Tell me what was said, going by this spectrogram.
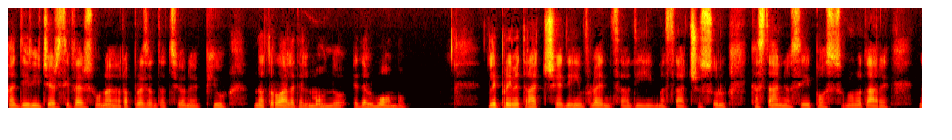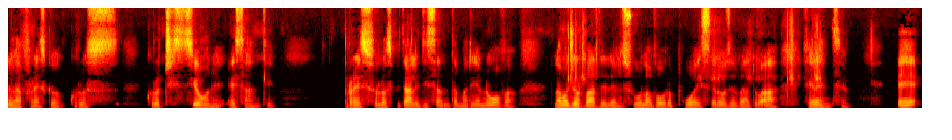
a dirigersi verso una rappresentazione più naturale del mondo e dell'uomo. Le prime tracce di influenza di Masaccio sul castagno si possono notare nell'affresco Crocizione e Santi presso l'ospedale di Santa Maria Nuova. La maggior parte del suo lavoro può essere osservato a Firenze, e,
